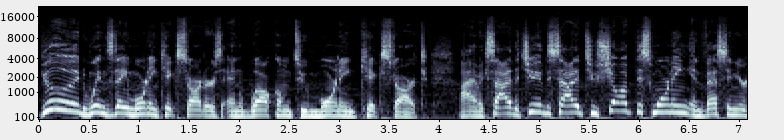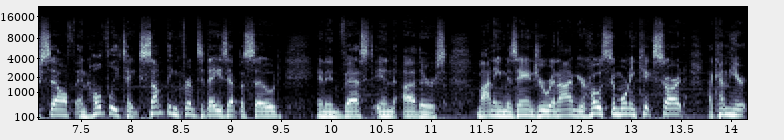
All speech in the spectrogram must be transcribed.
Good Wednesday morning, Kickstarters, and welcome to Morning Kickstart. I am excited that you have decided to show up this morning, invest in yourself, and hopefully take something from today's episode and invest in others. My name is Andrew, and I'm your host of Morning Kickstart. I come here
